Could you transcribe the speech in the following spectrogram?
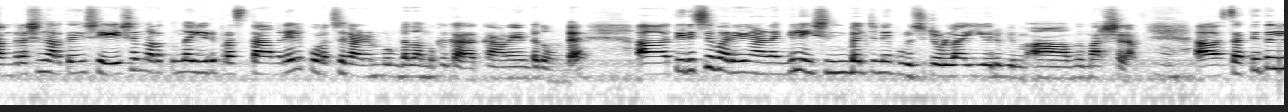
സന്ദർശനം നടത്തിയതിനു ശേഷം നടത്തുന്ന ഈ ഒരു പ്രസ്താവനയിൽ കുറച്ച് കഴമ്പുണ്ട് നമുക്ക് കാണേണ്ടതുണ്ട്. തിരിച്ചു വരികയാണെങ്കിൽ ഇഷിൻ ബെൽറ്റിനെ കുറിച്ചിട്ടുള്ള ഈ ഒരു വിമർശനം. സത്യത്തിൽ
